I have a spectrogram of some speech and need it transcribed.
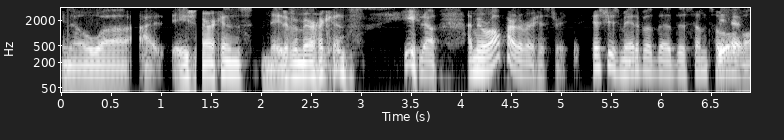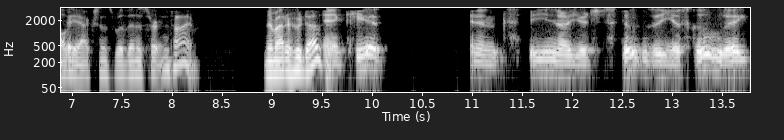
you know, uh, Asian Americans, Native Americans. You know, I mean, we're all part of our history. History is made up of the, the sum total yeah. of all the actions within a certain time, no matter who does and it. And kids, and you know, your students in your school, they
